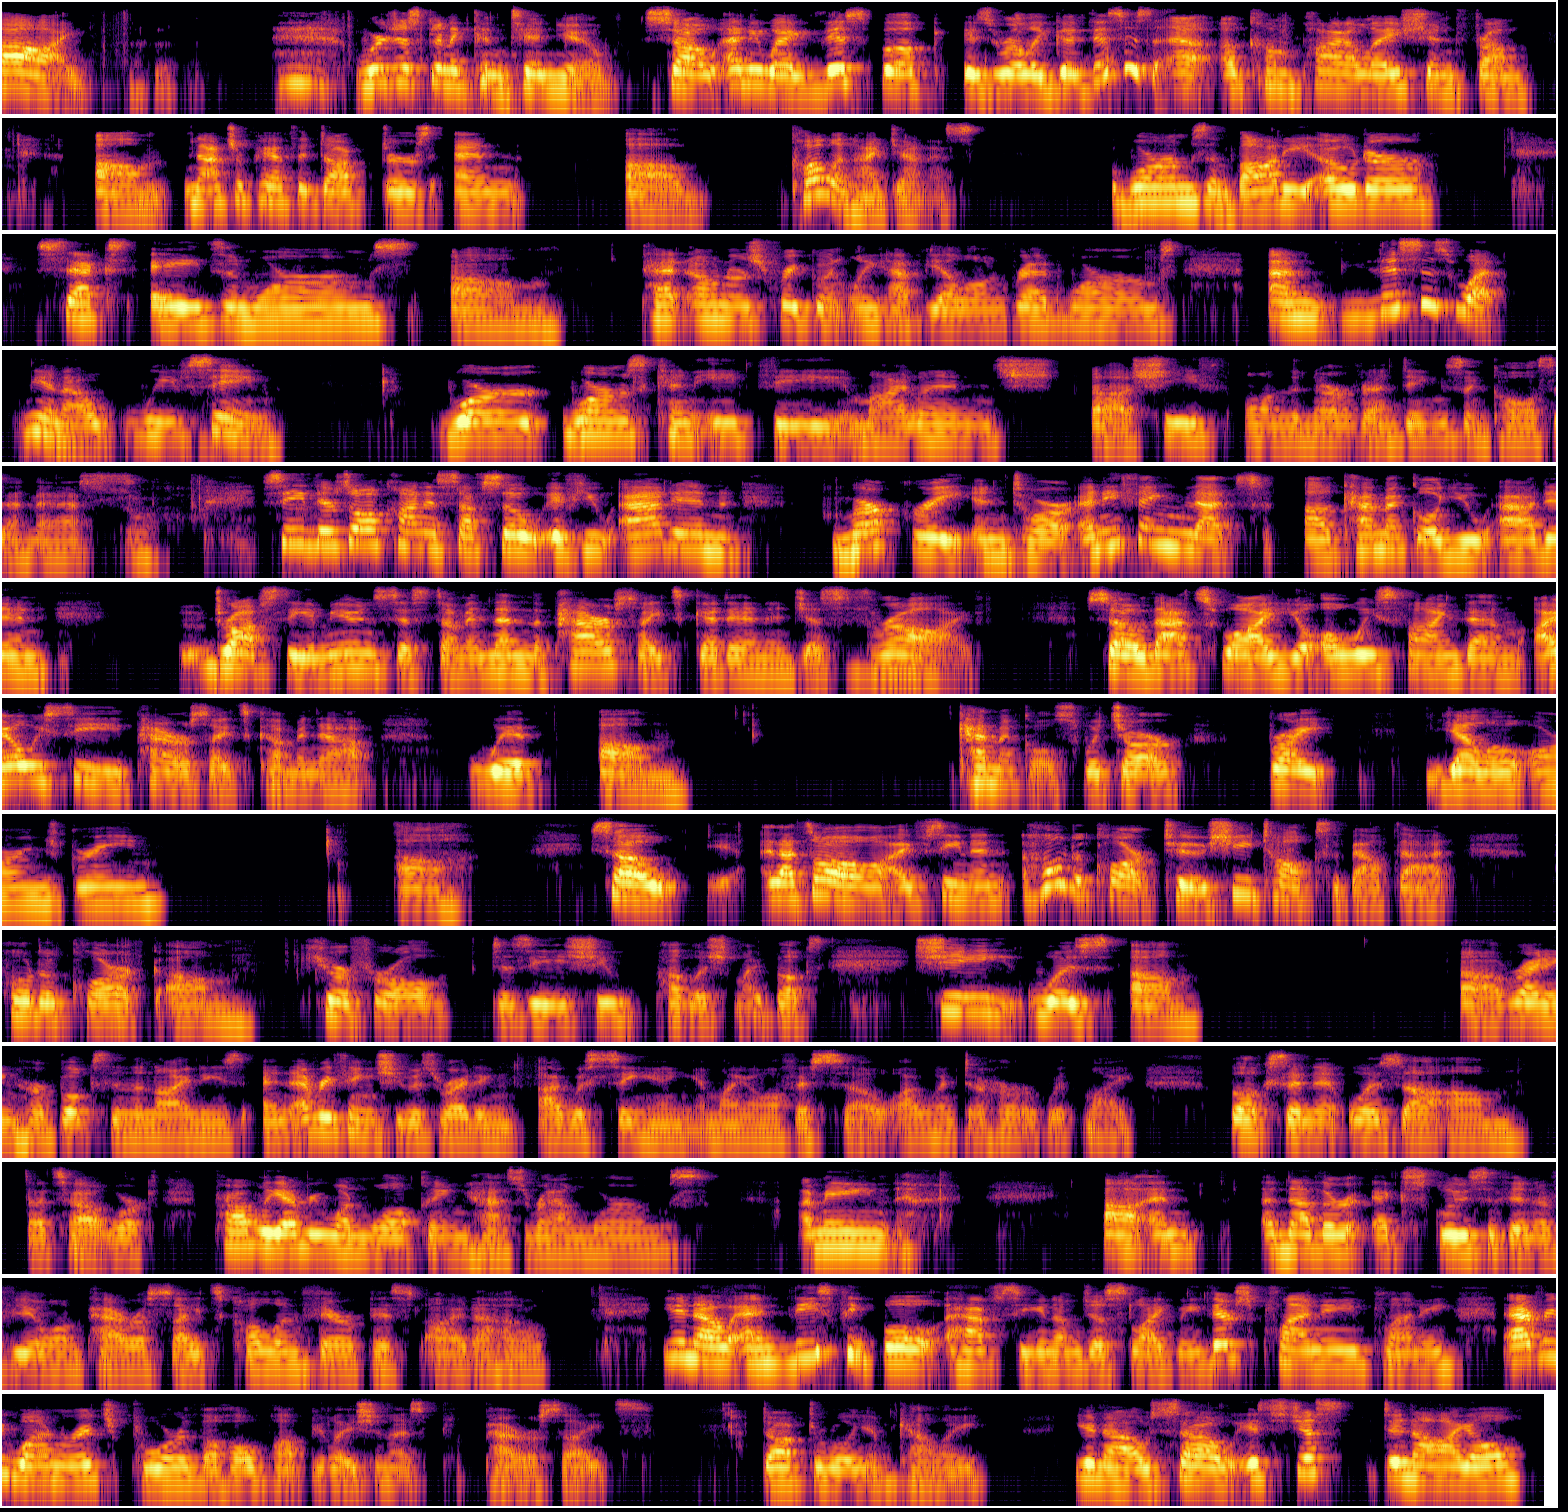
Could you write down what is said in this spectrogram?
Hi. We're just going to continue. So, anyway, this book is really good. This is a, a compilation from um, naturopathic doctors and uh, colon hygienists. Worms and body odor, sex aids and worms. Um, pet owners frequently have yellow and red worms. And this is what, you know, we've seen. Wor- worms can eat the myelin uh, sheath on the nerve endings and cause MS. Oh. See, there's all kind of stuff. So if you add in mercury into or anything that's a chemical you add in drops the immune system and then the parasites get in and just Mhm. thrive. So that's why you'll always find them. I always see parasites coming out with um, chemicals, which are bright yellow, orange, green. Uh, so eh, that's all I've seen. And Hulda Clark, too, she talks about that. Hulda Clark, um, Cure for All Disease, she published my books. She was um, uh, writing her books in the 90s, and everything she was writing, I was seeing in my office. So I went to her with my books, and it was uh, um, that's how it worked. Probably everyone walking has roundworms. I mean, uh, and another exclusive interview on parasites, colon therapist Idaho. You know, and these people have seen them just like me. There's plenty, plenty. Everyone, rich, poor, the whole population has p- parasites. Dr. William Kelly. You know, so it's just denial.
